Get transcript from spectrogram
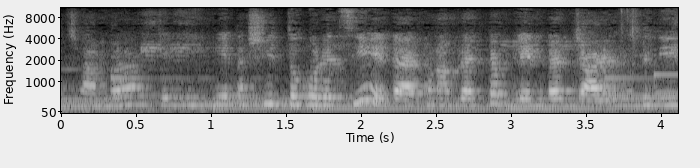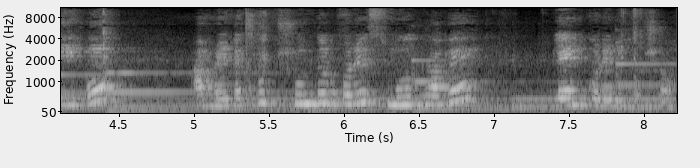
আচ্ছা আমরা এই এটা সিদ্ধ করেছি, এটা এখন আমরা একটা ব্লেন্ডার জারের মধ্যে দিয়ে দিব। আমরা এটা খুব সুন্দর করে স্মুথ ভাবে ব্লেন্ড করে নিব সব।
